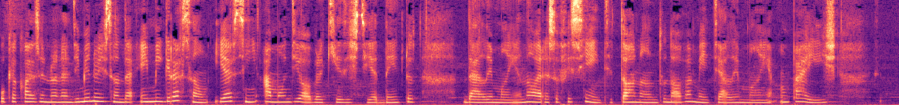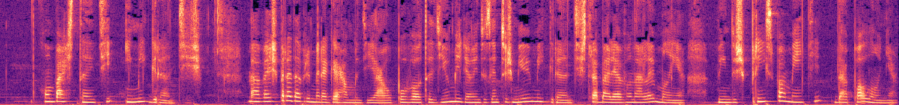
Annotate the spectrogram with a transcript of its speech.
o que ocasionou na diminuição da imigração e assim a mão de obra que existia dentro da Alemanha não era suficiente, tornando novamente a Alemanha um país com bastante imigrantes. Na véspera da Primeira Guerra Mundial, por volta de 1 milhão e 200 mil imigrantes trabalhavam na Alemanha, vindos principalmente da Polônia.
